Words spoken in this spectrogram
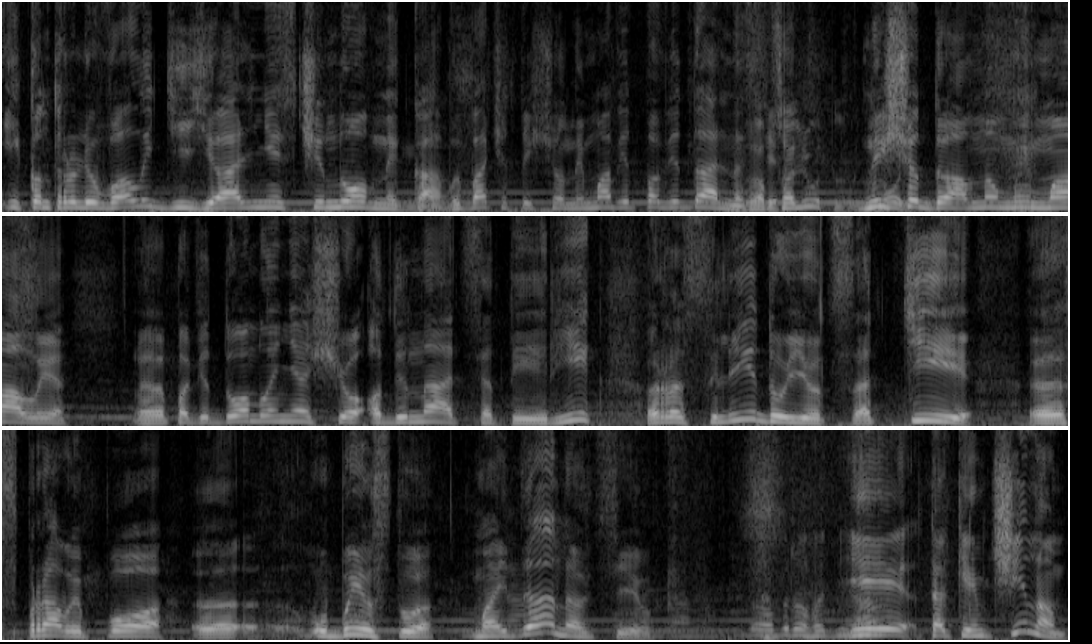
і контролювали діяльність чиновника. Ви бачите, що нема відповідальності. Абсолютно. Нещодавно ми мали е, повідомлення, що 11-й рік розслідуються ті е, справи по е, убивству майдановців. Доброго дня. І таким чином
